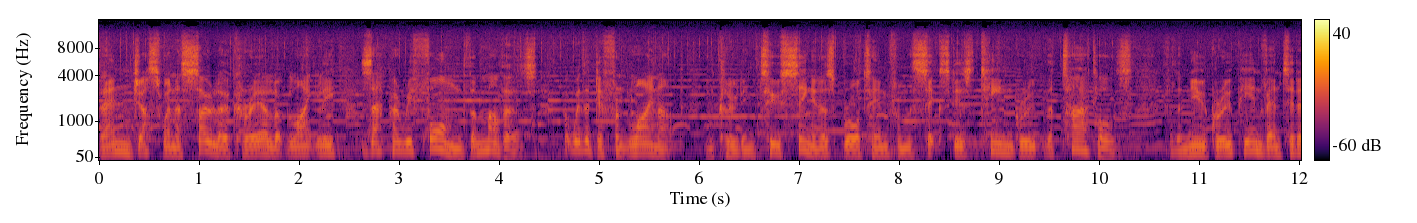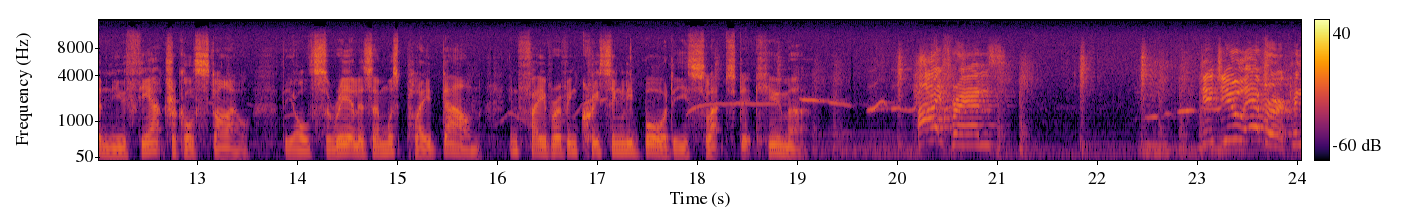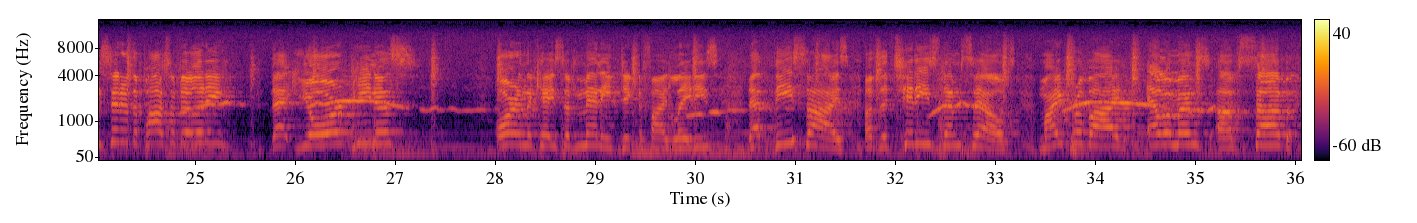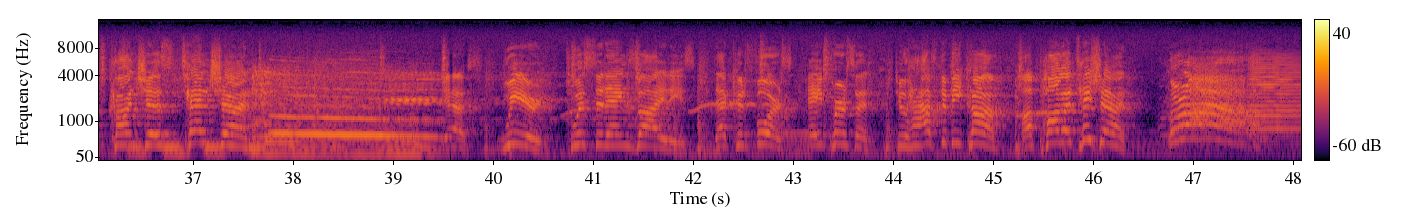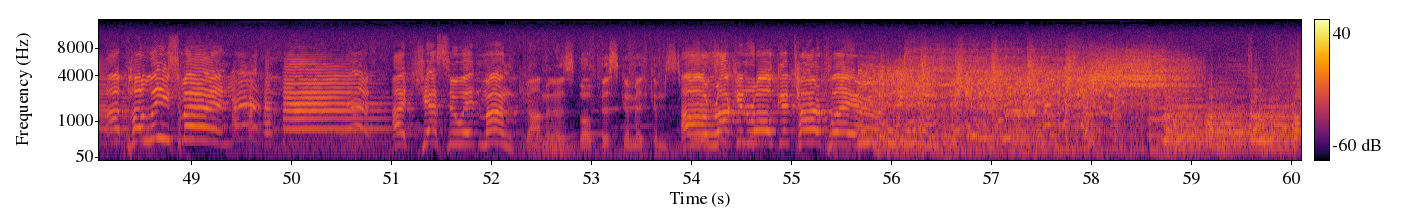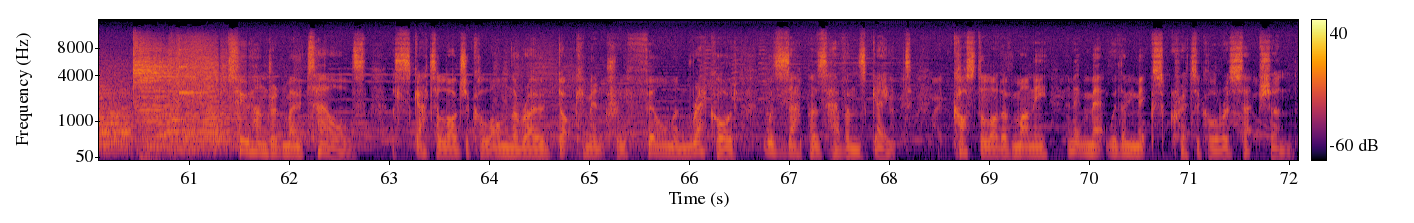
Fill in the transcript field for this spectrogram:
Then, just when a solo career looked likely, Zappa reformed the Mothers, but with a different lineup, including two singers brought in from the 60s teen group The Turtles. For the new group, he invented a new theatrical style. The old surrealism was played down in favour of increasingly bawdy slapstick humour. Hi, friends! Did you ever consider the possibility that your penis or in the case of many dignified ladies, that the size of the titties themselves might provide elements of subconscious tension. Yes, weird, twisted anxieties that could force a person to have to become a politician. Hurrah! A policeman! Yes! A Jesuit monk. Dominus vobiscum et cum A rock and roll guitar player. 200 Motels, a scatological on-the-road documentary film and record, was Zappa's Heaven's Gate. Cost a lot of money and it met with a mixed critical reception.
